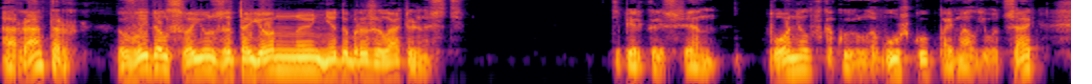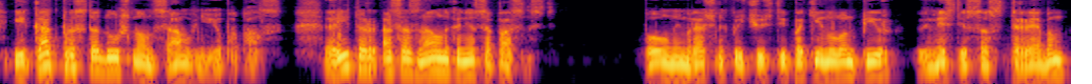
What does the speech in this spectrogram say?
«Оратор выдал свою затаенную недоброжелательность». Теперь Калисфен понял, в какую ловушку поймал его царь, и как простодушно он сам в нее попался. Риттер осознал, наконец, опасность. Полный мрачных предчувствий покинул он пир вместе со Стребом,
